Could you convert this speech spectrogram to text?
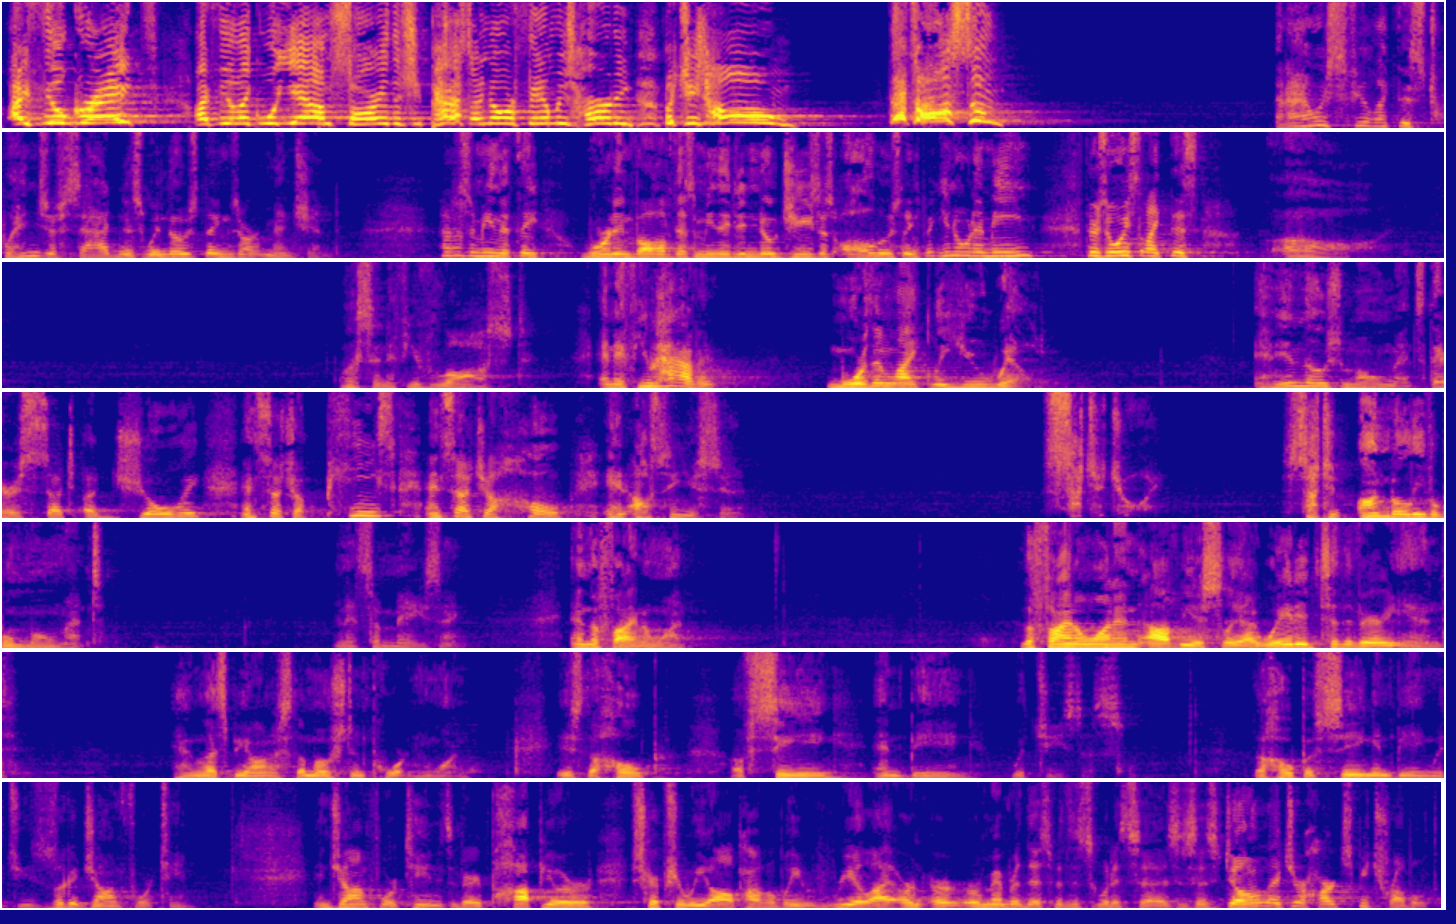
I feel great. I feel like, well, yeah, I'm sorry that she passed. I know her family's hurting, but she's home. That's awesome. And I always feel like this twinge of sadness when those things aren't mentioned. That doesn't mean that they weren't involved, doesn't mean they didn't know Jesus, all those things. But you know what I mean? There's always like this, oh. Listen, if you've lost, and if you haven't, more than likely you will. And in those moments, there is such a joy and such a peace and such a hope, and I'll see you soon. Such a joy, such an unbelievable moment. And it's amazing. And the final one. The final one, and obviously I waited to the very end. And let's be honest, the most important one is the hope of seeing and being with Jesus. The hope of seeing and being with Jesus. Look at John 14. In John 14, it's a very popular scripture. We all probably realize or, or remember this, but this is what it says. It says, Don't let your hearts be troubled.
